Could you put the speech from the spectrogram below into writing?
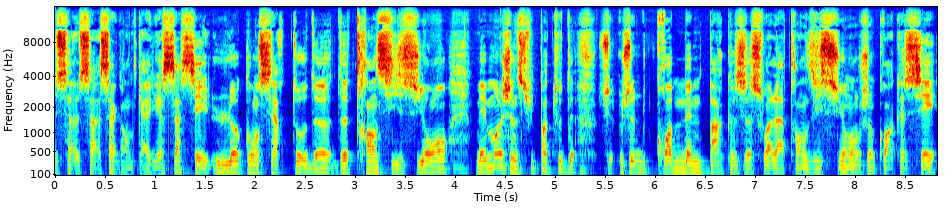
sa, sa, sa grande carrière. Ça, c'est le concerto de, transition. Mais moi, je ne suis pas tout. Je ne crois même pas que ce soit la transition. Je crois que c'est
